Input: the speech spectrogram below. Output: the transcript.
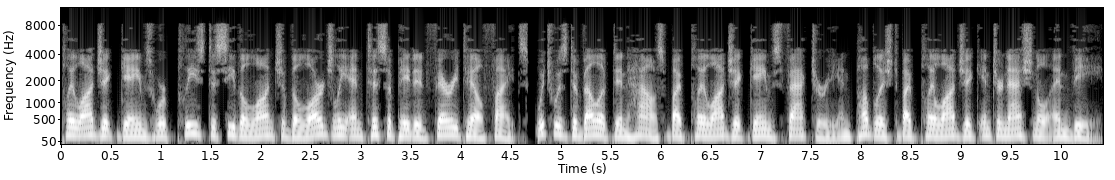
PlayLogic Games were pleased to see the launch of the largely anticipated Fairytale Fights, which was developed in-house by PlayLogic Games Factory and published by PlayLogic International NV.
